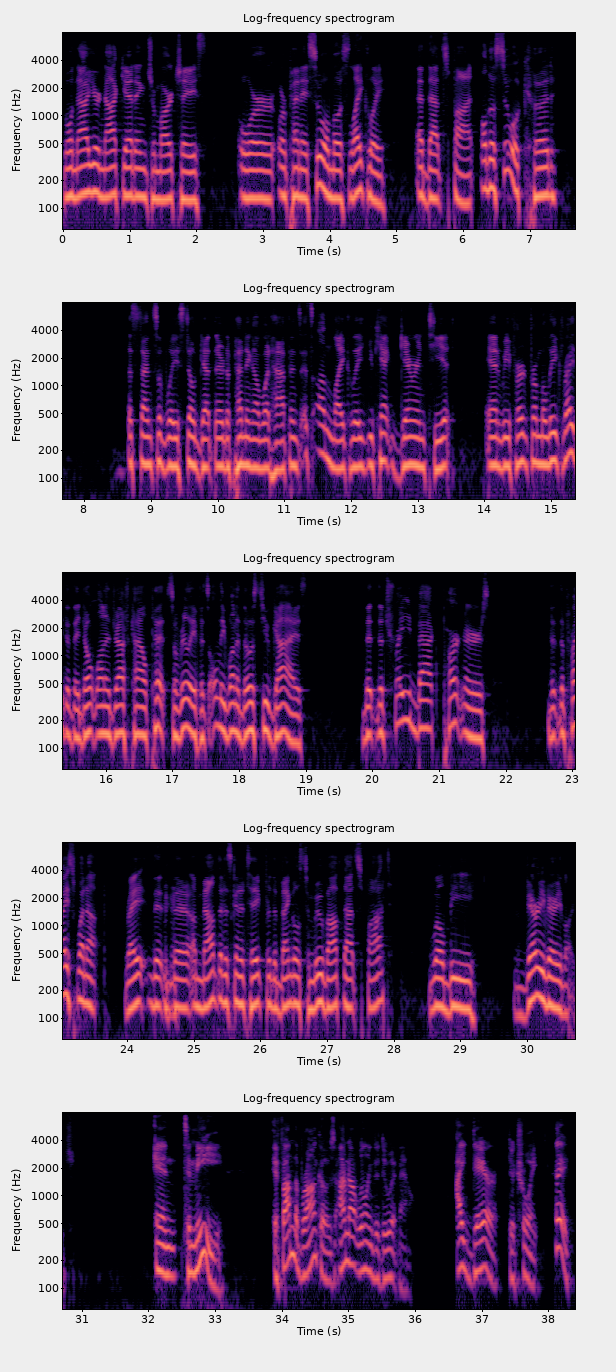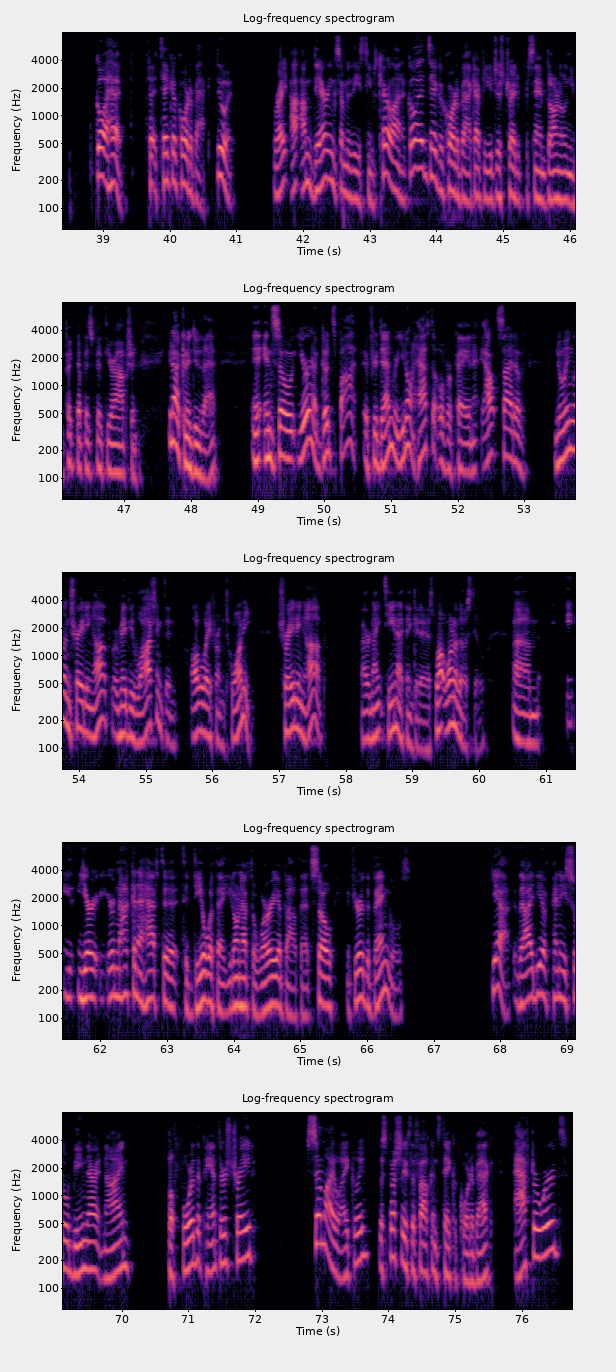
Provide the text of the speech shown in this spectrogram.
well now you're not getting Ja'Marr Chase or or Penei Sewell most likely at that spot. Although Sewell could ostensibly still get there depending on what happens. It's unlikely. You can't guarantee it. And we've heard from Malik Wright that they don't want to draft Kyle Pitts. So really, if it's only one of those two guys, that the trade back partners, the, the price went up right? The mm-hmm. the amount that it's going to take for the Bengals to move off that spot will be very very large. And to me, if I'm the Broncos, I'm not willing to do it now. I dare Detroit. Hey, go ahead. T- take a quarterback. Do it. Right? I- am daring some of these teams. Carolina, go ahead and take a quarterback after you just traded for Sam Darnold and you picked up his fifth year option. You're not going to do that. And, and so you're in a good spot. If you're Denver, you don't have to overpay. And outside of New England trading up, or maybe Washington all the way from 20 trading up, or 19, I think it is, one of those two. Um, you're you're not going to have to to deal with that. You don't have to worry about that. So if you're the Bengals, yeah, the idea of Penei Sewell being there at nine before the Panthers trade, semi likely, especially if the Falcons take a quarterback. Afterwards,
